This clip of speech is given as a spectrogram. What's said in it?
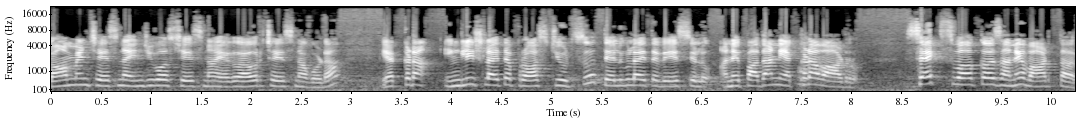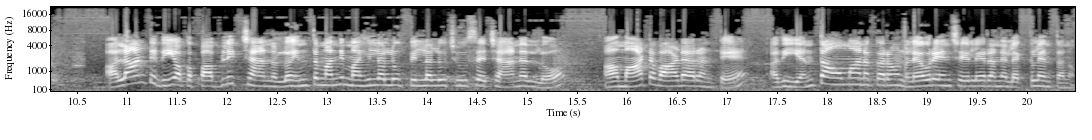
గవర్నమెంట్ చేసినా ఎన్జిఓస్ చేసినా ఎవరు చేసినా కూడా ఎక్కడ ఇంగ్లీష్లో అయితే ప్రాస్టిట్యూట్స్ తెలుగులో అయితే వేశ్యలు అనే పదాన్ని ఎక్కడా వాడరు? సెక్స్ వర్కర్స్ అనే వాడతారు. అలాంటిది ఒక పబ్లిక్ ఛానల్లో ఇంతమంది మహిళలు పిల్లలు చూసే ఛానల్లో ఆ మాట వాడారంటే అది ఎంత అవమానకరం? ఎవరు ఏం చేయలేరనే లెక్కలెంతను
